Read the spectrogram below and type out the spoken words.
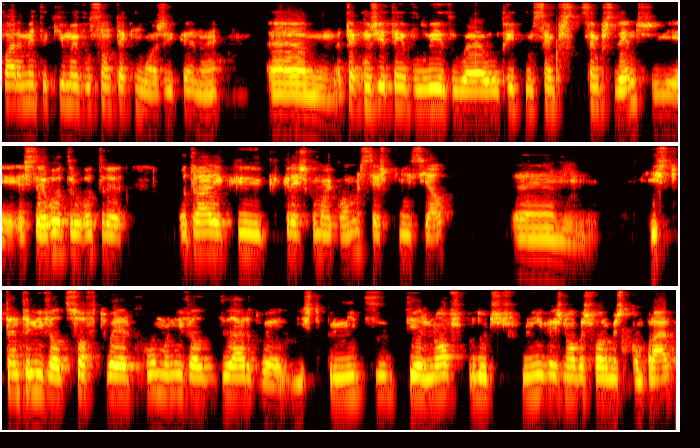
claramente aqui uma evolução tecnológica, não é? Um, a tecnologia tem evoluído a um ritmo sem, sem precedentes e esta é outro, outra, outra área que, que cresce como e-commerce, é exponencial. Um, isto tanto a nível de software como a nível de hardware. Isto permite ter novos produtos disponíveis, novas formas de comprar,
